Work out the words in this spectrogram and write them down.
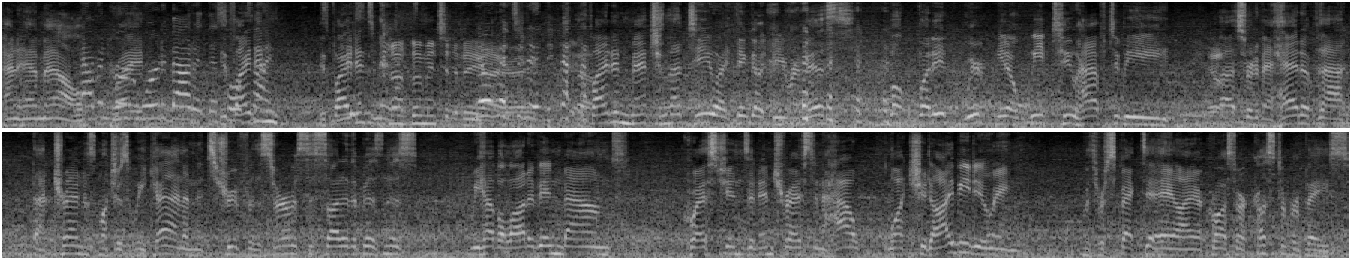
and ML. Haven't heard right? a word about it this if whole I time. Didn't, if I didn't, Don't mention it. No, mention it. if I didn't mention that to you, I think I'd be remiss. but but it, we're you know we too have to be uh, sort of ahead of that that trend as much as we can, and it's true for the services side of the business. We have a lot of inbound questions and interest in how what should I be doing with respect to AI across our customer base.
